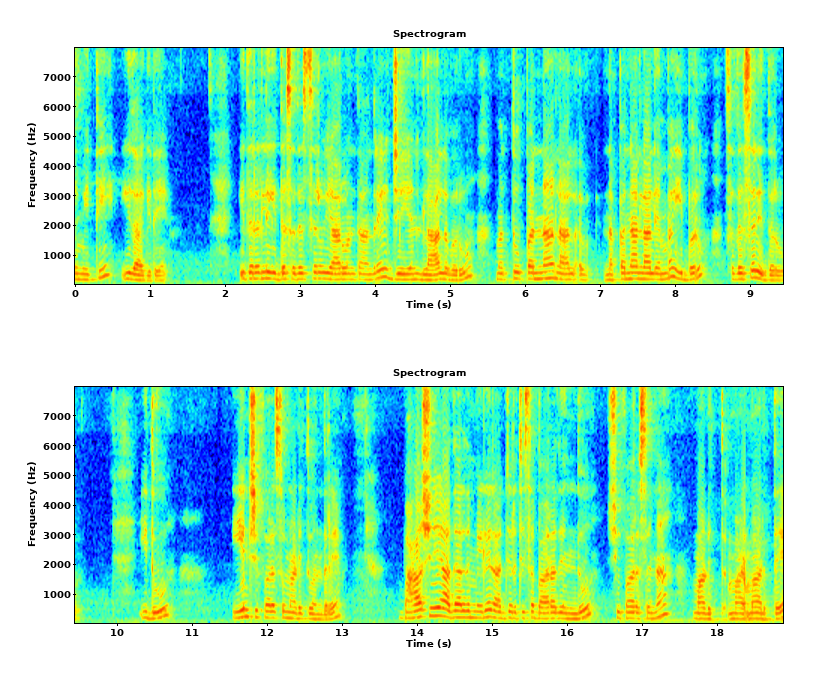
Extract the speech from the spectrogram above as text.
ಸಮಿತಿ ಇದಾಗಿದೆ. ಇದರಲ್ಲಿ ಇದ್ದ ಸದಸ್ಯರು ಯಾರು ಅಂತ ಅಂದರೆ ಜೆ ಎನ್ ಲಾಲ್ ಅವರು ಮತ್ತು ಪನ್ನಾ ಲಾಲ್ ಪನ್ನಾ ಲಾಲ್ ಎಂಬ ಇಬ್ಬರು ಸದಸ್ಯರಿದ್ದರು. ಇದು ಏನು ಶಿಫಾರಸು ಮಾಡಿತು ಅಂದರೆ, ಭಾಷೆಯ ಆಧಾರದ ಮೇಲೆ ರಾಜ್ಯ ರಚಿಸಬಾರದೆಂದು ಶಿಫಾರಸನ್ನು ಮಾಡುತ್ತ ಮಾಡುತ್ತೆ.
